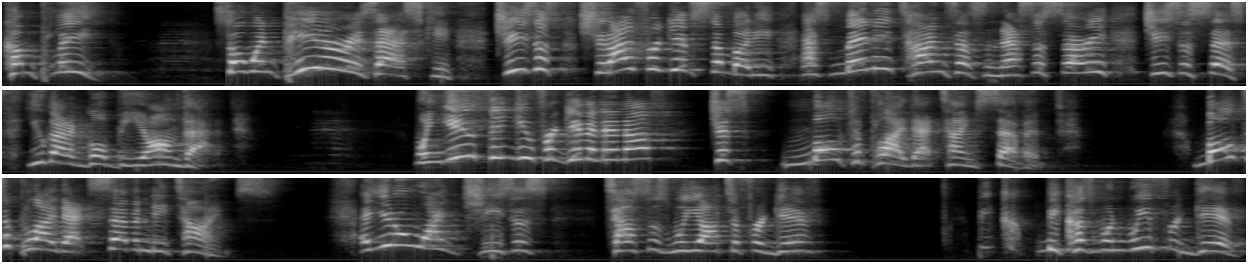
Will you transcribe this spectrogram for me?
complete. So when Peter is asking, Jesus, should I forgive somebody as many times as necessary? Jesus says, you got to go beyond that. When you think you've forgiven enough, just multiply that times seven. Multiply that 70 times. And you know why Jesus tells us we ought to forgive? Because when we forgive,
